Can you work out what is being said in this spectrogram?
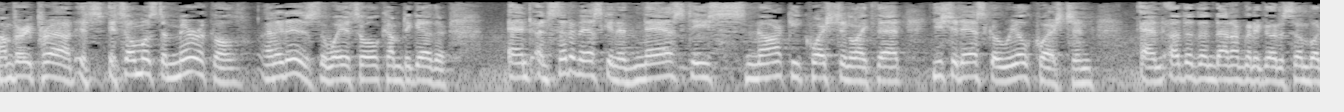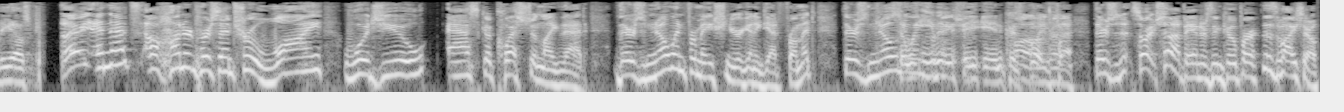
I'm very proud. It's it's almost a miracle, and it is the way it's all come together. And instead of asking a nasty, snarky question like that, you should ask a real question. And other than that, I'm going to go to somebody else. And that's 100% true. Why would you ask a question like that? There's no information you're going to get from it. There's no So new even information. in- 'cause Hold on, for- hold on. There's sorry, shut up, Anderson Cooper. This is my show.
